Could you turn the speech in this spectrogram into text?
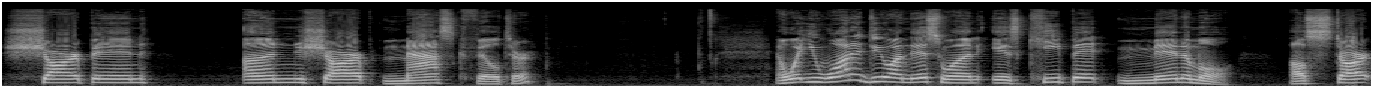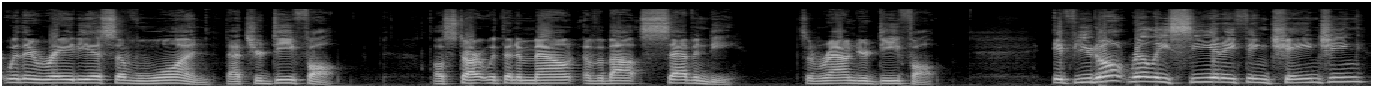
sharpen, unsharp mask filter. And what you want to do on this one is keep it minimal. I'll start with a radius of 1. That's your default. I'll start with an amount of about 70. It's around your default. If you don't really see anything changing,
